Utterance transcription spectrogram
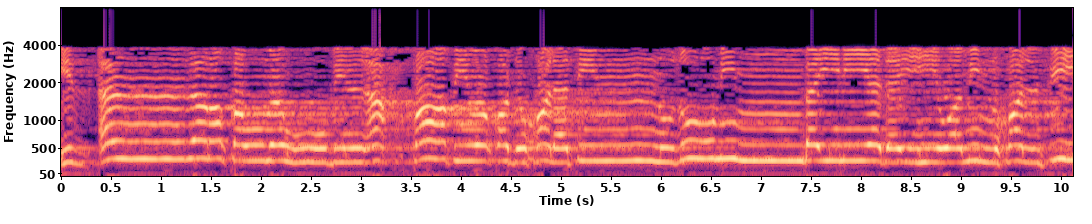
إذ أنذر قومه بالأحقاف وقد خلت النذر من بين يديه ومن خلفه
